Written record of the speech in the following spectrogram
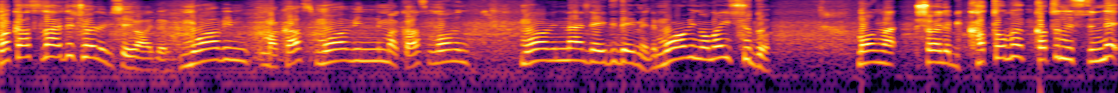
Makaslarda şöyle bir şey vardır. Muavin makas, muavinli makas, muavin muavinler değdi değmedi. Muavin olayı şudur. Normal şöyle bir kat olur, katın üstünde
